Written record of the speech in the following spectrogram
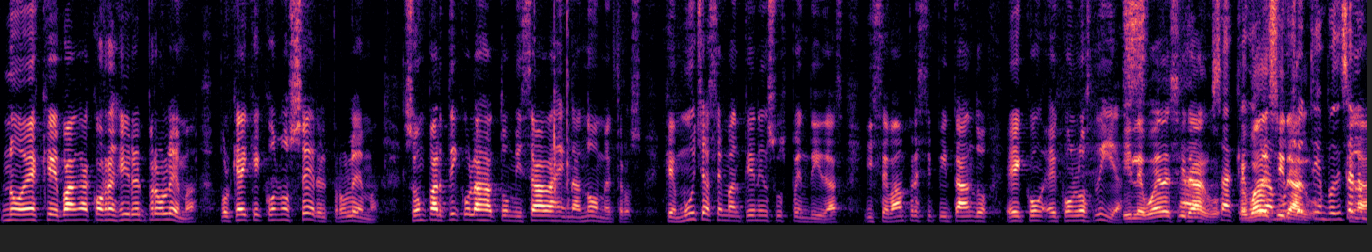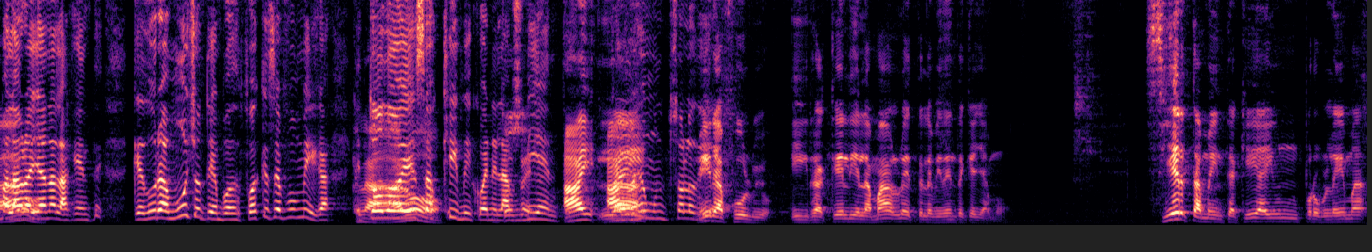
no es que van a corregir el problema, porque hay que conocer el problema. Son partículas atomizadas en nanómetros, que muchas se mantienen suspendidas y se van precipitando eh, con, eh, con los días. Y le voy a decir Claro, algo. O sea, que le voy a dura decir mucho algo. tiempo, dice la Claro. palabra llana a la gente, que dura mucho tiempo después que se fumiga, eh, todo Claro. eso químico en el Entonces, ambiente. hay- No hay- es en un solo día. Mira, Fulvio y Raquel y el amable televidente que llamó. Ciertamente aquí hay un problema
